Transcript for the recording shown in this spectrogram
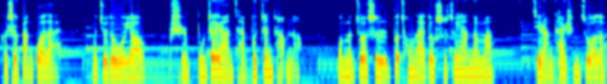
可是反过来，我觉得我要是不这样才不正常呢。我们做事不从来都是这样的吗？既然开始做了，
